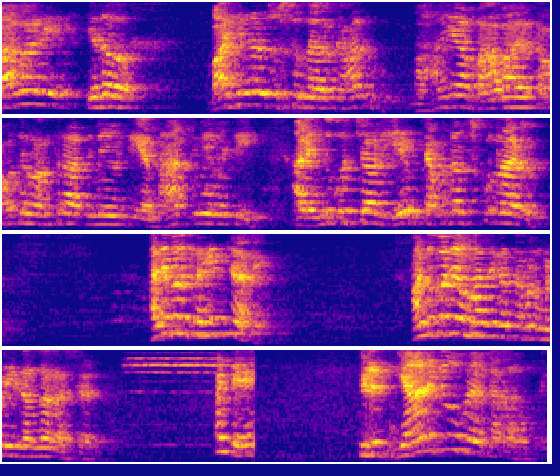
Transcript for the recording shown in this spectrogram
బాబాని ఏదో బాహ్యంగా చూస్తున్నారు కాదు. బాహ్య బాబా యొక్క అవతరణ అంతరార్థం ఏమిటి ఆ నాశం ఏమిటి ఆయన ఎందుకు వచ్చాడు ఏం చెప్పదలుచుకున్నాడు అది మనం గ్రహించాలి. అందుకోసం మాస్టర్ గారు తప్పనబడి ఈ గ్రంథం రాశాడు అంటే ఇది జ్ఞానికి ఉపయోగకరం ఉంది.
